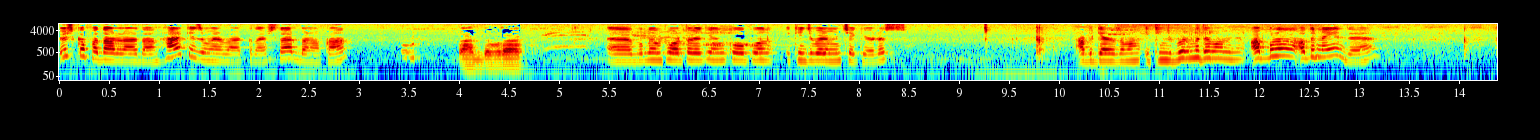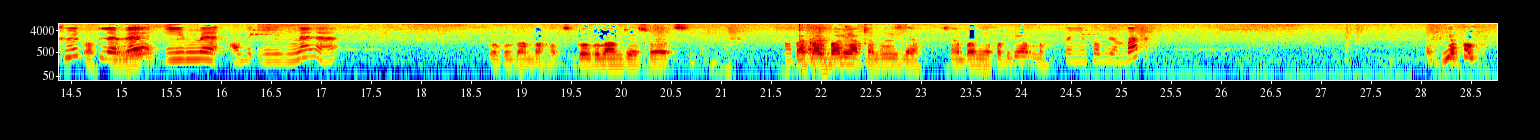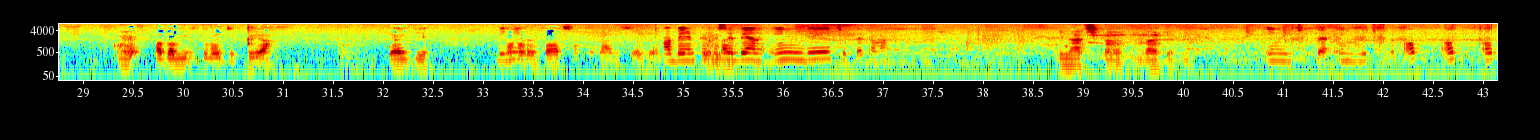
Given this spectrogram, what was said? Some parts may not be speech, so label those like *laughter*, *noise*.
Üç kafadarlardan herkese merhaba arkadaşlar. Ben Okan. Ben de bırak. Ee, bugün Portal 2'nin Coop'un ikinci bölümünü çekiyoruz. Abi gel o zaman ikinci bölüme devam edelim. Abi buranın adı neydi? Kütle ve ivme. Abi ivme ne? Google'dan bakarız. Google amcaya sorarız. Abi Bak bak bunny yapacağım iyi izle. Sen bunny yapabiliyor musun? Ben yapabiliyorum bak. Yapam. *laughs* Adam üstüme çıktı ya. Gel giy. Benim. Kabarıklı atsak yani söyleyeceğim. Abi benim PPS bir an indi çıktı tamam. İner çıkarım merak etme. İndi çıktı indi çıktı. Hop hop hop.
